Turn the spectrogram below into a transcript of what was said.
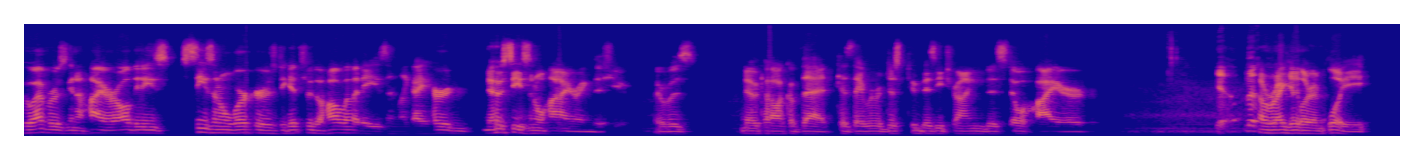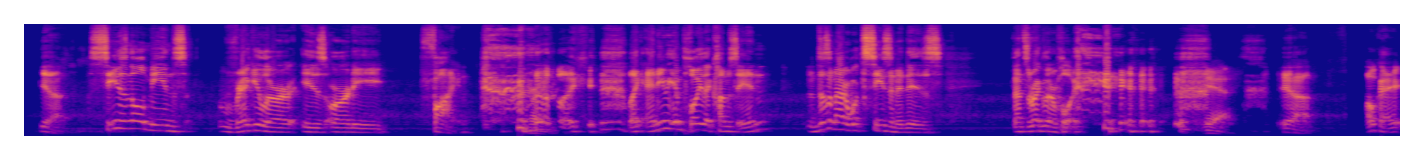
whoever is going to hire all these seasonal workers to get through the holidays. And like I heard no seasonal hiring this year. There was no talk of that because they were just too busy trying to still hire Yeah, the- a regular employee. Yeah, seasonal means regular is already fine. Right. like like any employee that comes in, it doesn't matter what season it is. That's a regular employee. Yeah. yeah. Okay.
